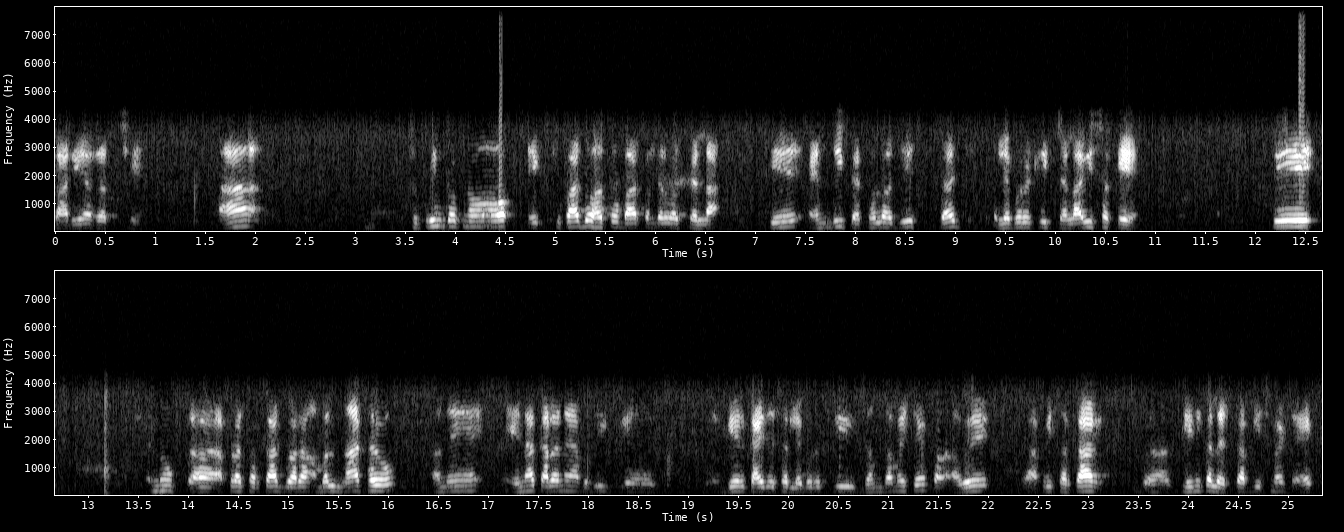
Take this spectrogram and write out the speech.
કાર્યરત છે. આ સુપ્રીમ કોર્ટનો એક ચુકાદો હતો બાર પંદર વર્ષ પહેલાં કે એમડી પેથોલોજીસ્ટ જ લેબોરેટરી ચલાવી શકે. તે આપણા સરકાર દ્વારા અમલ ના થયો. અને એના કારણે આ બધી ગેરકાયદેસર લેબોરેટરી ધમધમે છે. પણ હવે આપણી સરકાર ક્લિનિકલ એસ્ટાબ્લિશમેન્ટ એક્ટ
